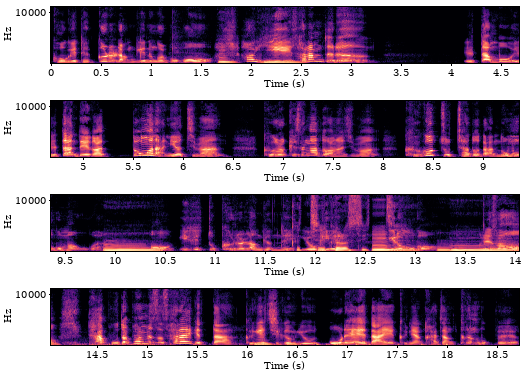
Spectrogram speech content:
거기에 댓글을 남기는 걸 보고, 음. 아, 이 음. 사람들은 일단 뭐, 일단 내가 똥은 아니었지만, 그렇게 생각도 안 하지만, 그것조차도 난 너무 고마운 거야. 음. 어, 이게 또 글을 남겼네? 그치, 여기에? 그럴 수 있지. 음. 이런 거. 음. 그래서 다 보답하면서 살아야겠다. 그게 음. 지금 요 올해 나의 그냥 가장 큰 목표예요.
